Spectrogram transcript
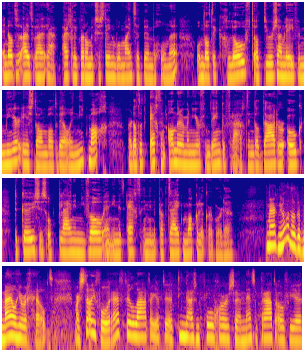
En dat is uit, ja, eigenlijk waarom ik Sustainable Mindset ben begonnen. Omdat ik geloof dat duurzaam leven meer is dan wat wel en niet mag maar dat het echt een andere manier van denken vraagt. En dat daardoor ook de keuzes op kleine niveau en in het echt en in de praktijk makkelijker worden. Ik merk nu al dat het mij al heel erg helpt. Maar stel je voor, hè, veel later, je hebt uh, eh, 10.000 volgers, uh, mensen praten over je.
